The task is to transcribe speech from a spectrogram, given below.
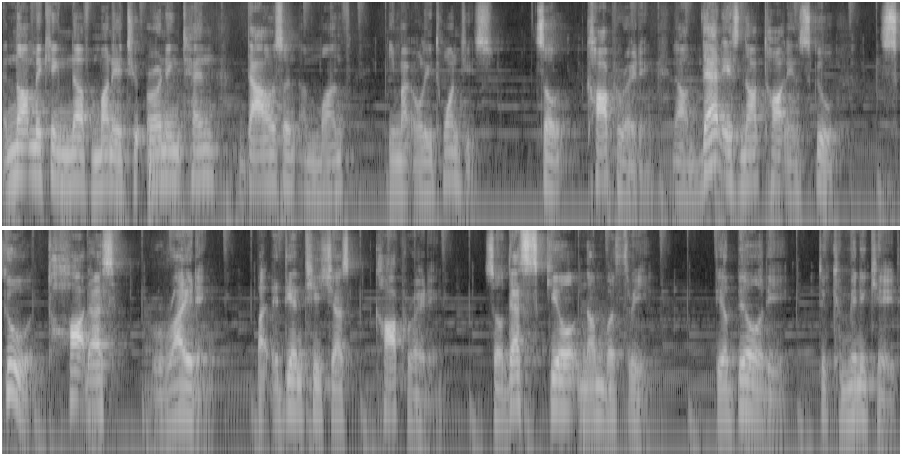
and not making enough money to earning 10,000 a month in my early 20s. So copywriting. Now that is not taught in school. School taught us writing, but it didn't teach us copywriting. So that's skill number three, the ability to communicate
